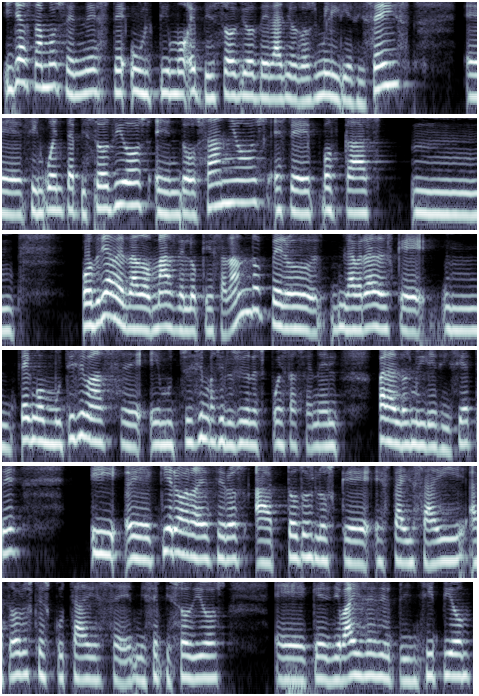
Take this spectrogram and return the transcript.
y ya estamos en este último episodio del año 2016. 50 eh, episodios en dos años. Este podcast mm, podría haber dado más de lo que está dando, pero la verdad es que mm, tengo muchísimas eh, y muchísimas ilusiones puestas en él para el 2017. Y eh, quiero agradeceros a todos los que estáis ahí, a todos los que escucháis mis episodios, que lleváis desde el principio,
